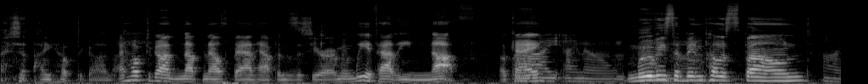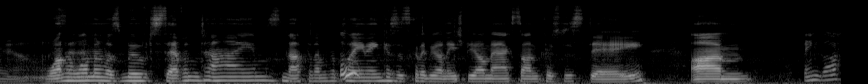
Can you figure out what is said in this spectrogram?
I, hope to God. I hope to God nothing else bad happens this year. I mean, we have had enough. Okay, I, I know. movies I have been postponed. I know. Wonder Sad. Woman was moved seven times. Not that I'm complaining because it's going to be on HBO Max on Christmas Day. Um, Thank gosh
